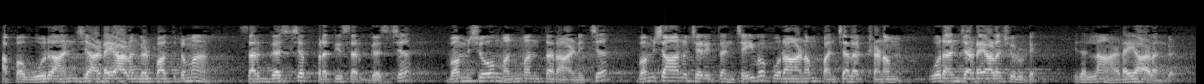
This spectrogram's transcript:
அப்ப ஒரு அஞ்சு அடையாளங்கள் பார்த்துட்டோமா? பிரதி பிரதிசர்க்கஸ்ச வம்சோ மன்வந்தராணிச்ச வம்சானுச்சரித்தம் செய்வ புராணம் பஞ்சலட்சணம் ஒரு அஞ்சு அடையாளம் சொல்லிட்டேன். இதெல்லாம் அடையாளங்கள்.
